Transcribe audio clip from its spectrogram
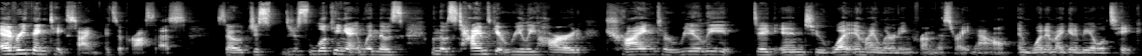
everything takes time. It's a process. So just just looking at when those when those times get really hard, trying to really dig into what am I learning from this right now, and what am I going to be able to take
